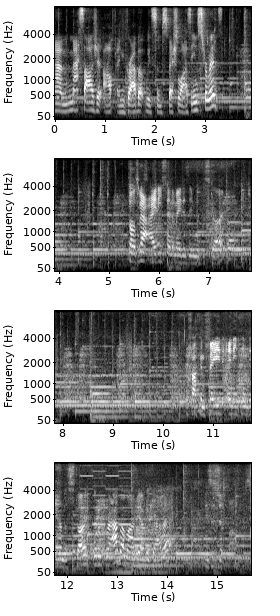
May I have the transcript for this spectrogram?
um, massage it up and grab it with some specialised instruments. So it's about 80 centimetres in with the scope. If I can feed anything down the scope that'll grab, I might be able to grab it. This is just bumps.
